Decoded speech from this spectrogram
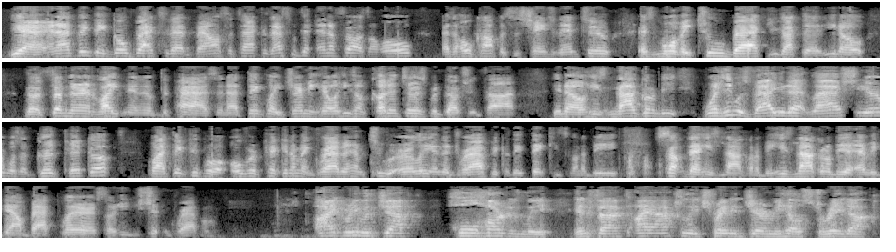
Yeah, and I think they go back to that balance attack because that's what the NFL as a whole, as a whole compass is changing into. It's more of a two back. You got the, you know, the thunder and lightning of the past, and I think like Jeremy Hill, he's gonna cut into his production time. You know, he's not gonna be what he was valued at last year was a good pickup, but I think people are over picking him and grabbing him too early in the draft because they think he's gonna be something that he's not gonna be. He's not gonna be an every down back player, so he shouldn't grab him. I agree with Jeff wholeheartedly. In fact, I actually traded Jeremy Hill straight up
